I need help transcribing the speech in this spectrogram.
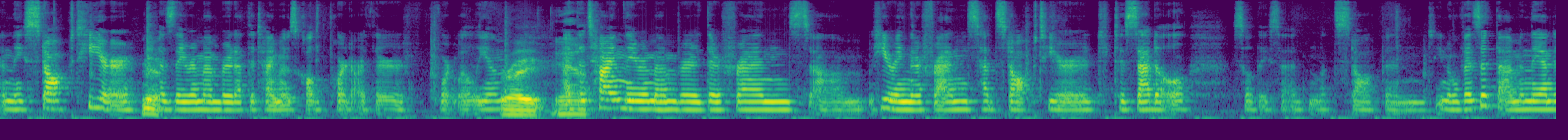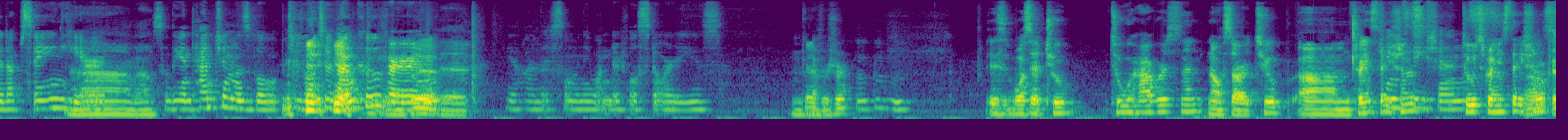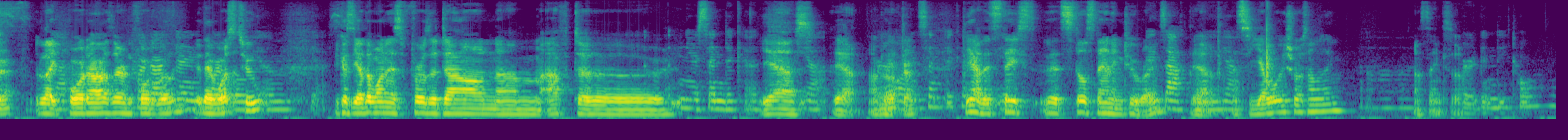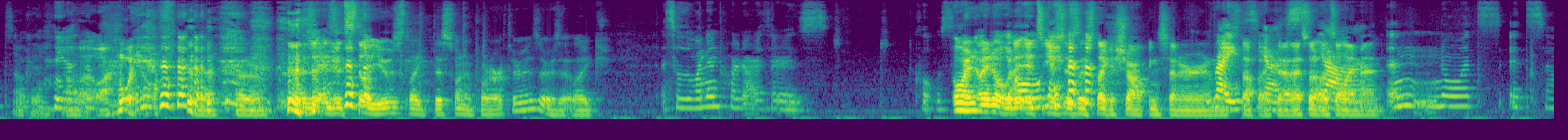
and they stopped here Yeah. because they remembered at the time it was called Port Arthur, Fort William. Right. yeah. At the time, they remembered their friends, um, hearing their friends had stopped here t- to settle. So they said, let's stop and, you know, visit them. And they ended up staying here. Ah, well. So the intention was go to go to Yeah. Vancouver. Yeah. And, yeah, there's so many wonderful stories. Mhm. Yeah, for sure. hmm Is was there two two harbors then? No, sorry, two um, train Train stations. stations. Two train stations. Oh, okay. Like Yeah. Port Arthur and Port Fort, William. and There Fort was two. William, Yes. Because the other one is further down um, after. near Syndicate. Yes. Yeah. Yeah. Or Okay. Okay. Syndicate. Yeah, that stays. That's still standing too, right? Exactly, yeah. It's yellowish or something. Uh, I think so. burgundy tones. Okay. maybe. Yeah. Oh, I'm way off. Yeah, I don't know. Is it, is it still used like this one in Port Arthur is, or is it like? So the one in Port Arthur is closed. Oh, I, I know, but Oh, it's okay. used as just like a shopping center and right. stuff like yes. that. That's what. That's all I meant. And no, it's it's uh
